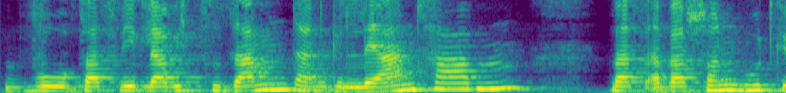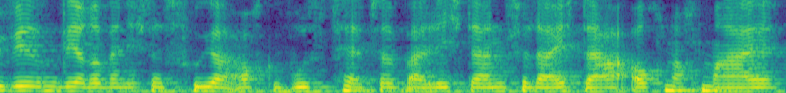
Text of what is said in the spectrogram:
wo, was wir, glaube ich, zusammen dann gelernt haben, was aber schon gut gewesen wäre, wenn ich das früher auch gewusst hätte, weil ich dann vielleicht da auch noch mal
